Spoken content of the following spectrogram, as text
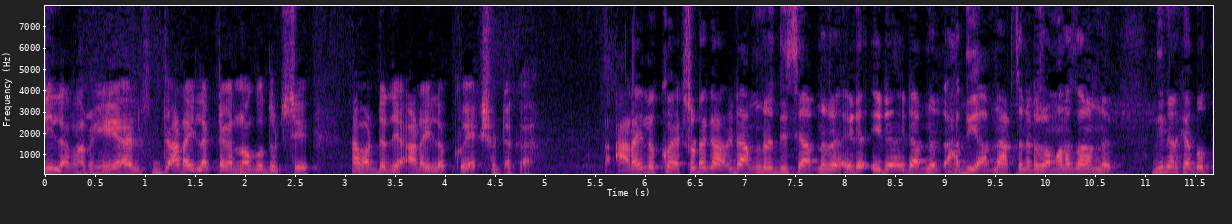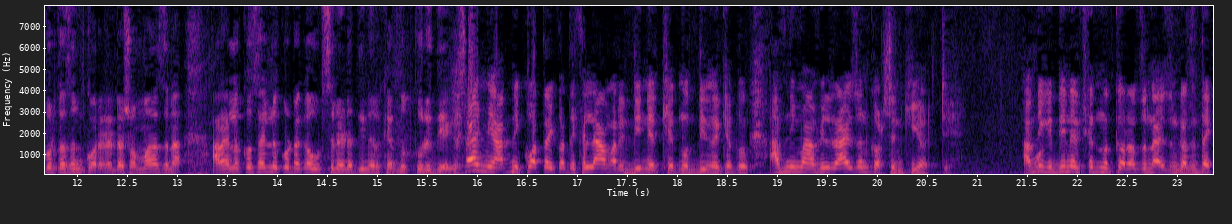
দিলাম আমি। আড়াই লাখ টাকা নগদ উঠছে। আমারটা যে আড়াই লক্ষ একশো টাকা। আড়াই লক্ষ একশো টাকা এটা আপনার দিছে আপনার এটা এটা এটা আপনার হাদিয়া আপনি আসছেন এটা সম্মান আছে আপনার? দিনের খেদমত করতেছেন করেন এটা সম্মান আছে না? আড়াই লক্ষ চার লক্ষ টাকা উঠছেন এটা দিনের খেদমত করে দিয়ে গেছে আমি আপনি কথায় কথায় খেলে আমার দিনের খেদমত দিনের খেদমত। আপনি মাহফিলের আয়োজন করছেন কি অর্থে? আপনি কি দিনের খেদমত করার জন্য আয়োজন করছেন? তাই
